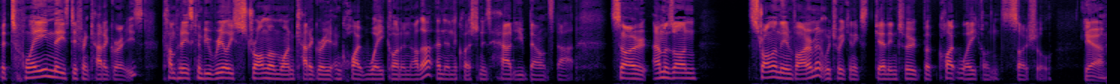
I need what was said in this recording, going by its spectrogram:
between these different categories, companies can be really strong on one category and quite weak on another. And then the question is, how do you balance that? So Amazon strong on the environment, which we can ex- get into, but quite weak on social. Yeah.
